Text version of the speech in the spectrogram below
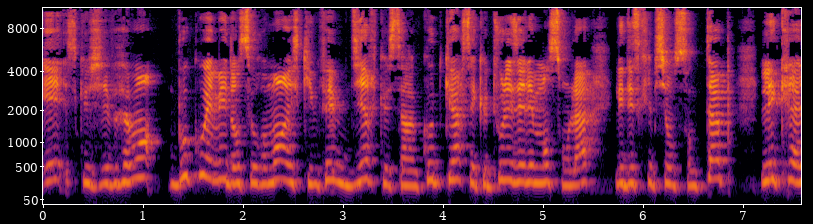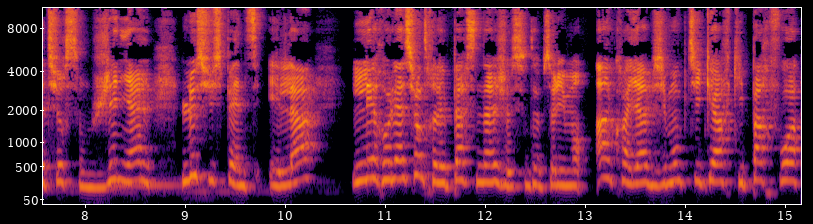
Et ce que j'ai vraiment beaucoup aimé dans ce roman et ce qui me fait me dire que c'est un coup de cœur, c'est que tous les éléments sont là, les descriptions sont top, les créatures sont géniales, le suspense est là, les relations entre les personnages sont absolument incroyables. J'ai mon petit cœur qui parfois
